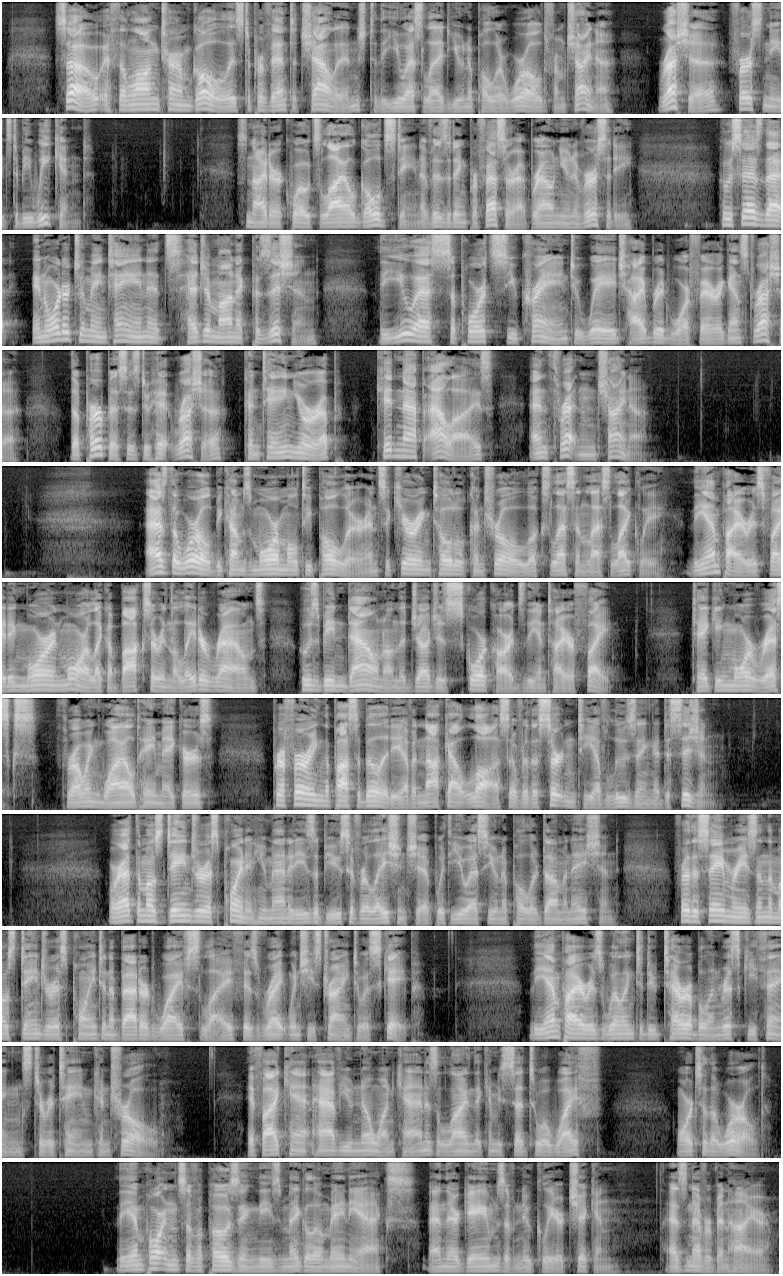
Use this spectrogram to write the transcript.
So, if the long term goal is to prevent a challenge to the US led unipolar world from China, Russia first needs to be weakened. Snyder quotes Lyle Goldstein, a visiting professor at Brown University, who says that in order to maintain its hegemonic position, the U.S. supports Ukraine to wage hybrid warfare against Russia. The purpose is to hit Russia contain Europe, kidnap allies, and threaten China. As the world becomes more multipolar and securing total control looks less and less likely, the Empire is fighting more and more like a boxer in the later rounds who's been down on the judge's scorecards the entire fight, taking more risks, throwing wild haymakers, preferring the possibility of a knockout loss over the certainty of losing a decision. We're at the most dangerous point in humanity's abusive relationship with U.S. unipolar domination. For the same reason, the most dangerous point in a battered wife's life is right when she's trying to escape. The Empire is willing to do terrible and risky things to retain control. If I can't have you, no one can, is a line that can be said to a wife or to the world. The importance of opposing these megalomaniacs and their games of nuclear chicken has never been higher.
